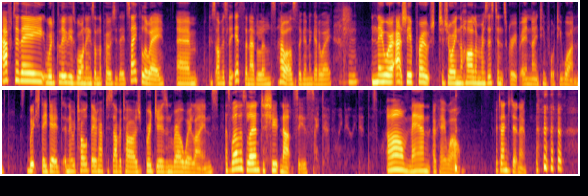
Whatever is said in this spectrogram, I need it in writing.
after they would glue these warnings on the posters, they'd cycle away. Um, because obviously it's the Netherlands. How else are they going to get away? Mhm. And they were actually approached to join the Haarlem Resistance Group in 1941, which they did. And they were told they would have to sabotage bridges and railway lines, as well as learn to shoot Nazis. I definitely nearly did this one. Oh man. Okay, well, pretend you don't know.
